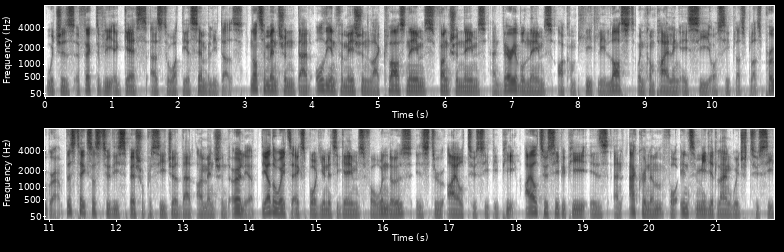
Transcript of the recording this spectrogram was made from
which is effectively a guess as to what the assembly does. Not to mention that all the information like class names, function names, and variable names are completely lost when compiling a C or C++ program. This takes us to the special procedure that I mentioned earlier. The other way to export Unity games for Windows is through IL2CPP. IL2CPP is an acronym for Intermediate Language to C++.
